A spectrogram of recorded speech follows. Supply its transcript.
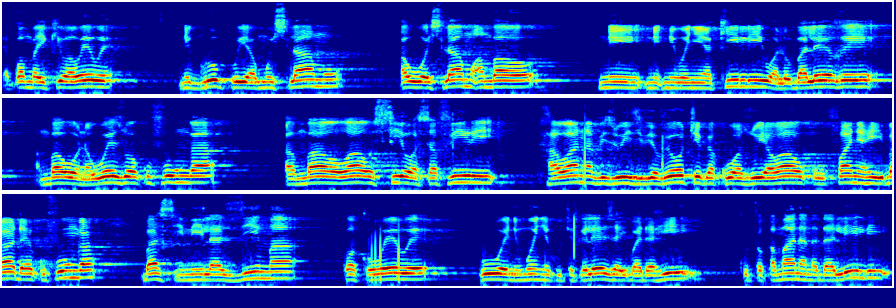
ya kwamba ikiwa wewe ni grupu ya Muislamu au Waislamu ambao ni, ni, ni wenye akili walobaleghe ambao wana uwezo wa kufunga ambao wao sio wasafiri hawana vizuizi vyovyote vya kuwazuia wao kufanya hii ibada ya kufunga basi ni lazima kwako wewe uwe ni mwenye kutekeleza ibada hii kutokamana na dalili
